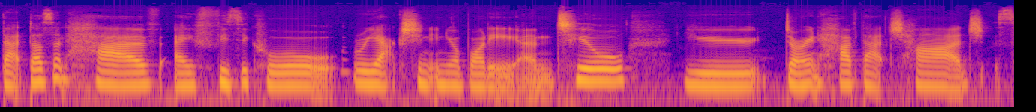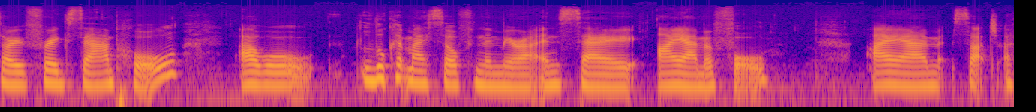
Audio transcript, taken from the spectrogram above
that doesn't have a physical reaction in your body, until you don't have that charge. So, for example, I will look at myself in the mirror and say, I am a fool. I am such a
